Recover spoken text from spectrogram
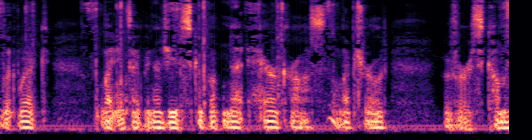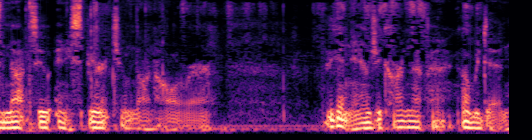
Litwick, Lightning type Energy, Scoop Up Net, Heracross, Electrode, Reverse, Common Natu, and a Spiritomb non-holo rare. We get an energy card in that pack? Oh, we did.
